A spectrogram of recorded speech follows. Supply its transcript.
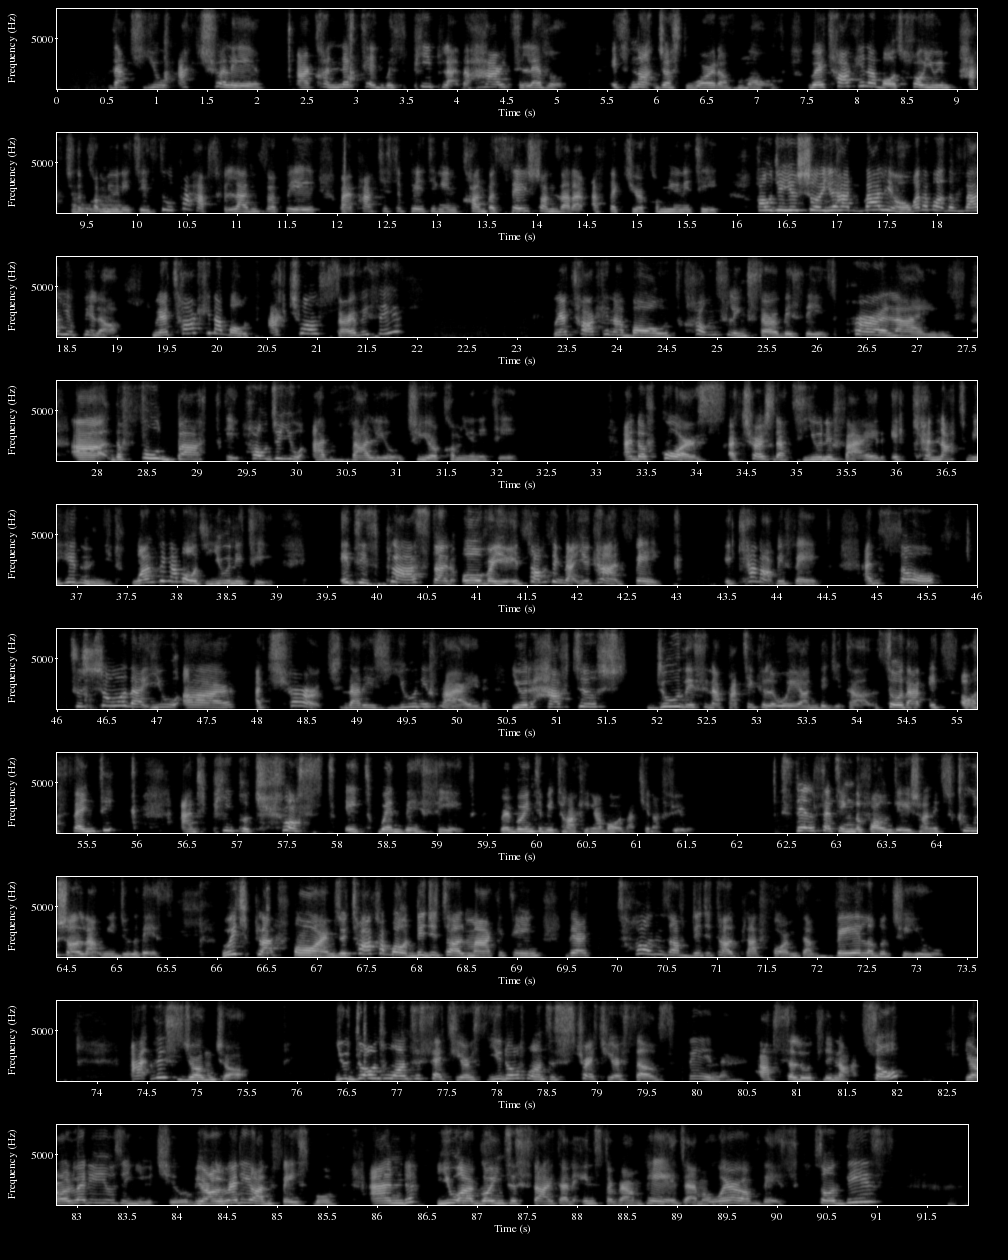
that you actually are connected with people at the heart level it's not just word of mouth. We're talking about how you impact the community through perhaps philanthropy, by participating in conversations that affect your community. How do you show you had value? What about the value pillar? We're talking about actual services. We're talking about counseling services, prayer lines, uh, the food basket. How do you add value to your community? And of course, a church that's unified, it cannot be hidden. One thing about unity, it is plastered over you. It's something that you can't fake. It cannot be faked. And so, to show that you are a church that is unified, you'd have to sh- do this in a particular way on digital so that it's authentic and people trust it when they see it. We're going to be talking about that in a few still setting the foundation. It's crucial that we do this. Which platforms? We talk about digital marketing. There are tons of digital platforms available to you. At this juncture, you don't want to set your, you don't want to stretch yourselves thin. Absolutely not. So you're already using YouTube, you're already on Facebook, and you are going to start an Instagram page. I'm aware of this. So these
